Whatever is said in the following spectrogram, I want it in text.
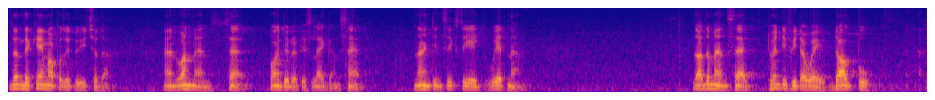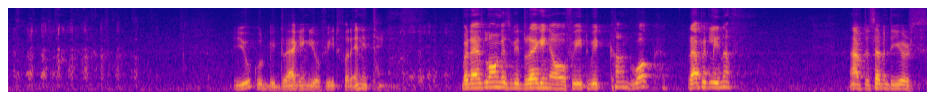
Then they came opposite to each other and one man said, pointed at his leg and said, 1968, Vietnam. The other man said, twenty feet away, dog poo. you could be dragging your feet for anything. But as long as we're dragging our feet, we can't walk rapidly enough. After seventy years,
